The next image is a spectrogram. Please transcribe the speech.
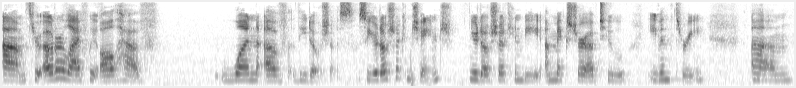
Um, throughout our life, we all have one of the doshas. So your dosha can change. Your dosha can be a mixture of two, even three. Um,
